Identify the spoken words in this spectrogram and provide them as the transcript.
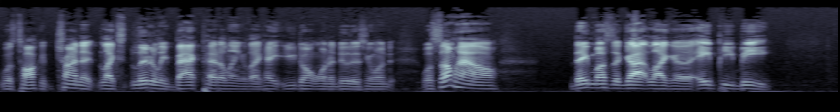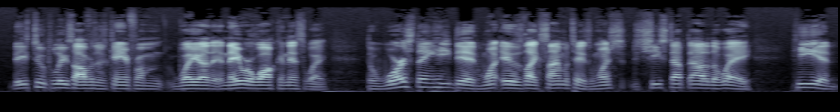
was talking, trying to like literally backpedaling, like, "Hey, you don't want to do this. You want to." Well, somehow they must have got like a APB. These two police officers came from way other, and they were walking this way. The worst thing he did, one, it was like simultaneous. Once she stepped out of the way, he had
